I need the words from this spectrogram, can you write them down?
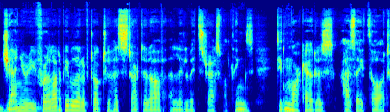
January, for a lot of people that I've talked to, has started off a little bit stressful. Things didn't work out as as they thought.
